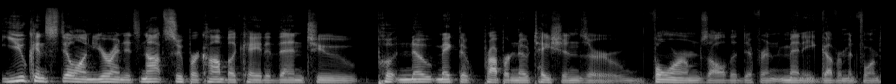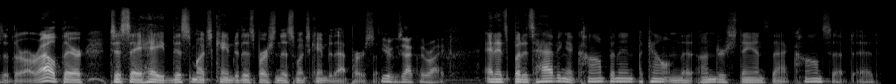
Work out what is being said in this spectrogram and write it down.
you can still on your end it's not super complicated then to put note make the proper notations or forms all the different many government forms that there are out there to say hey this much came to this person this much came to that person. You're exactly right. And it's but it's having a competent accountant that understands that concept, Ed.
